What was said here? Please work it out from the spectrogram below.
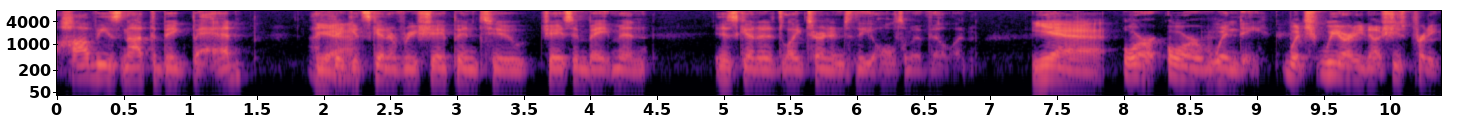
Javi's not the big bad. I Yeah. think it's going to reshape into Jason Bateman is going to like turn into the ultimate villain, yeah, or or Wendy, which we already know she's pretty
